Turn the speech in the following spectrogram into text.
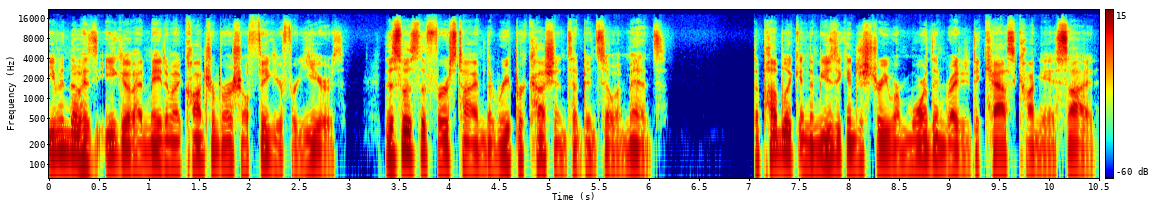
Even though his ego had made him a controversial figure for years, this was the first time the repercussions had been so immense. The public and the music industry were more than ready to cast Kanye aside.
